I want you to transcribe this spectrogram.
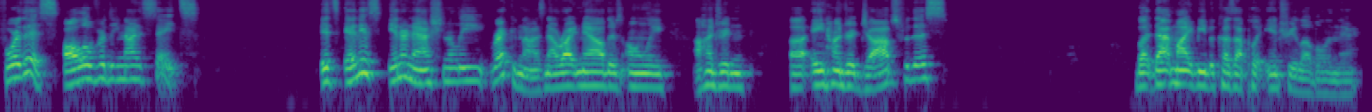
for this all over the United States. It's and it's internationally recognized. Now, right now, there's only 100 uh, 800 jobs for this but that might be because i put entry level in there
